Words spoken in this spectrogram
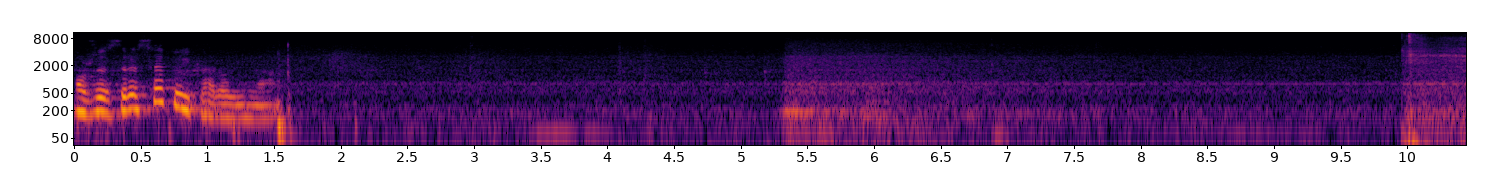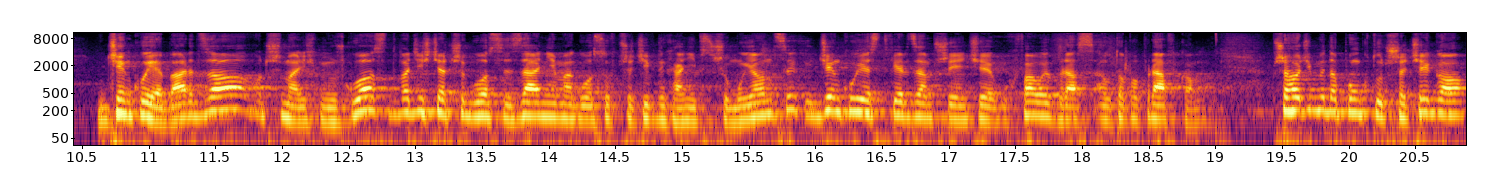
Może zresetuj Karolina. Dziękuję bardzo. Otrzymaliśmy już głos. 23 głosy za, nie ma głosów przeciwnych ani wstrzymujących. Dziękuję, stwierdzam przyjęcie uchwały wraz z autopoprawką. Przechodzimy do punktu trzeciego.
